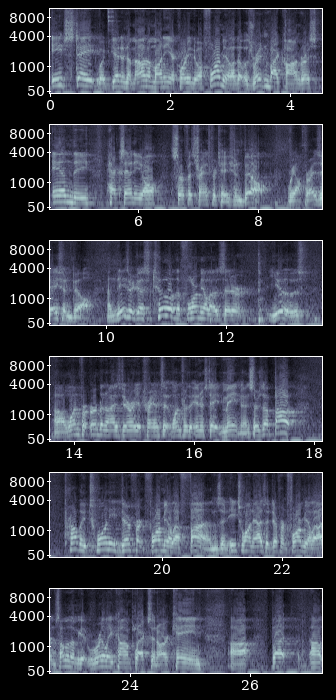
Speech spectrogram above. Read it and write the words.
each state would get an amount of money according to a formula that was written by Congress in the hexennial surface transportation bill, reauthorization bill. And these are just two of the formulas that are used uh, one for urbanized area transit, one for the interstate maintenance. There's about probably 20 different formula funds, and each one has a different formula, and some of them get really complex and arcane. Uh, but uh,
